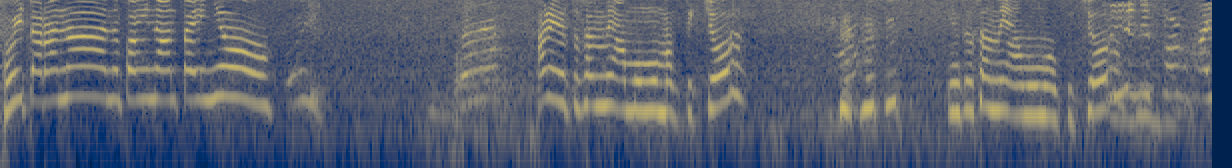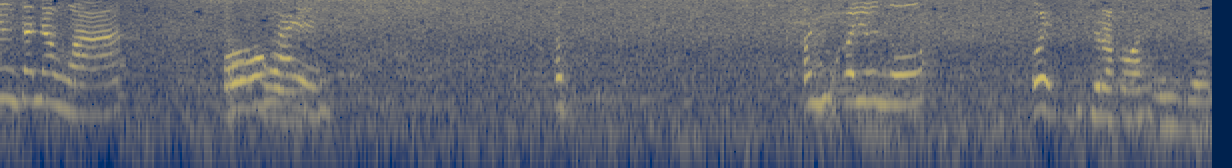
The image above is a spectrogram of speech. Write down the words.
Hoy, tara na! Ano pang inaantay nyo? Uy! Ano yung tusan mo yung amo mo magpicture? yung tusan mo yung amo mo magpicture? Uniform kayong dalawa. Oo nga eh. Ano kayo, no? Uy, picture ako kasi Angel.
